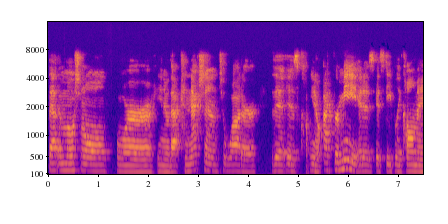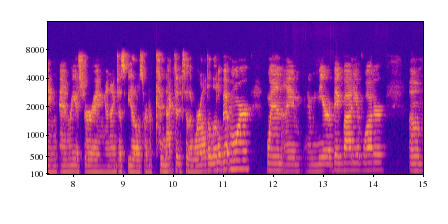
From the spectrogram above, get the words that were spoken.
that emotional or you know that connection to water that is you know I, for me it is it's deeply calming and reassuring and i just feel sort of connected to the world a little bit more when i'm, I'm near a big body of water um,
